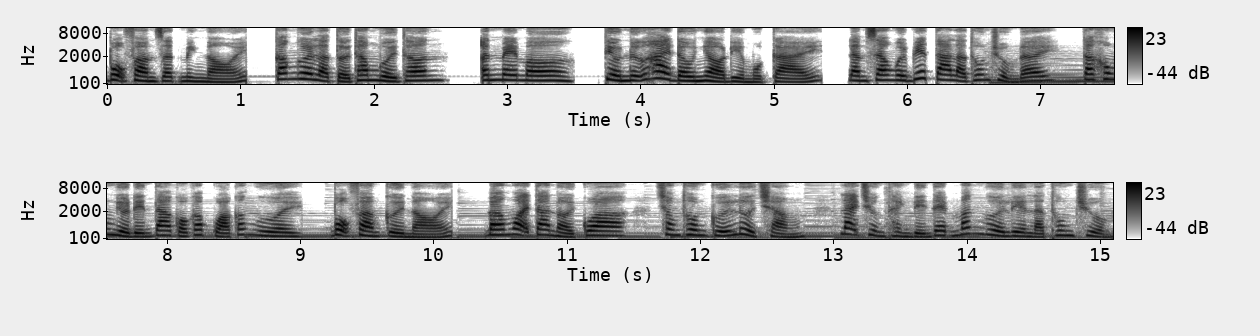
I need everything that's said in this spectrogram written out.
Bộ phàm giật mình nói. Các ngươi là tới thăm người thân. Ân mê mơ. Tiểu nữ hài đầu nhỏ điểm một cái. Làm sao người biết ta là thôn trưởng đây? Ta không nhớ đến ta có gặp quá các người. Bộ phàm cười nói, bà ngoại ta nói qua, trong thôn cưới lửa trắng, lại trưởng thành đến đẹp mắt người liền là thôn trưởng.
